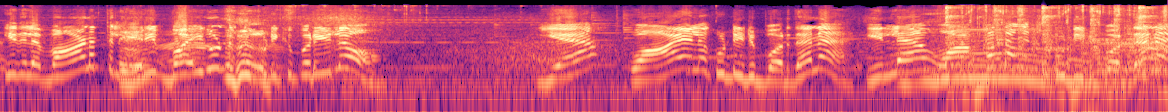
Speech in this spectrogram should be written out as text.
இதுல வானத்துல ஏறி வைகுண்டத்தை பிடிக்க புரியல ஏன்? வாயில கூட்டிட்டு போறதானே? இல்ல உன் அக்கா தங்கச்சி கூட்டிட்டு போறதானே?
